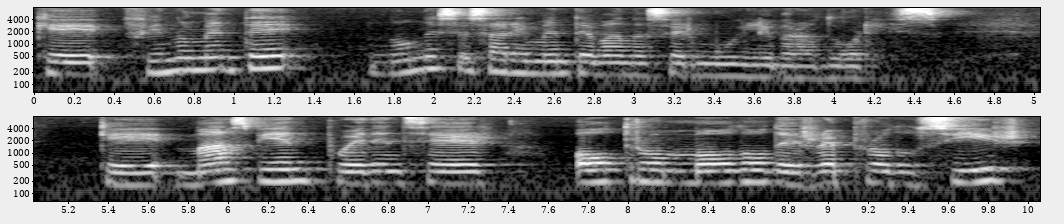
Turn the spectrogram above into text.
que finalmente no necesariamente van a ser muy liberadores, que más bien pueden ser otro modo de reproducir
